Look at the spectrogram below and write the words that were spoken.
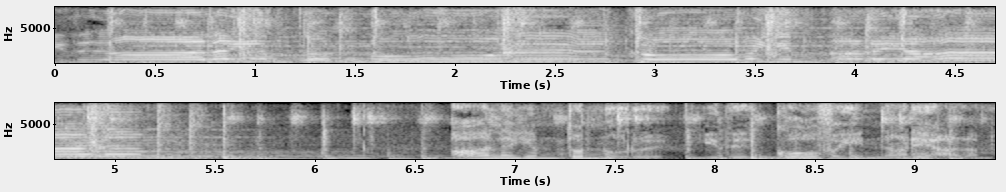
இது ஆலயம் தொண்ணூறு கோவையின் அடையாளம். ஆலயம் தொண்ணூறு இது கோவையின் அடையாளம்.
